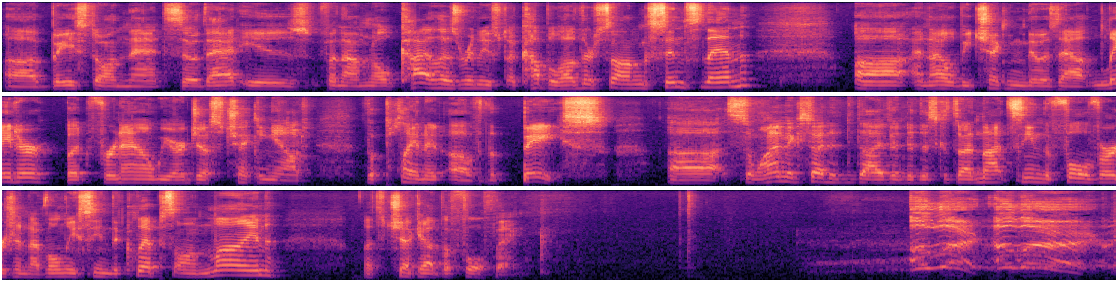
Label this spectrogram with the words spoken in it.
uh, based on that, so that is phenomenal. Kyle has released a couple other songs since then, uh, and I will be checking those out later, but for now we are just checking out The Planet of the Bass. Uh, so I'm excited to dive into this because I've not seen the full version, I've only seen the clips online. Let's check out the full thing. Alert! Alert!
